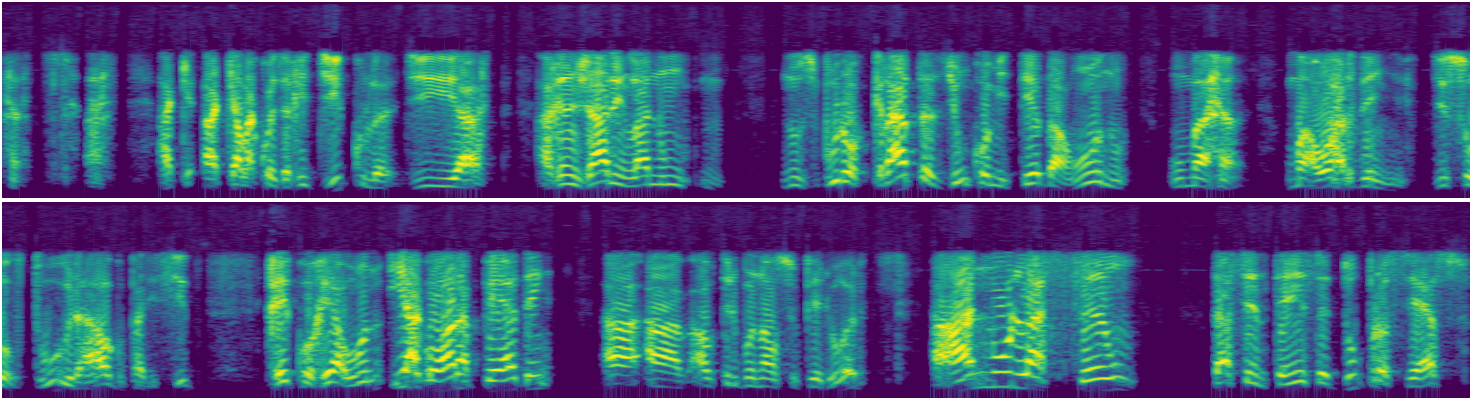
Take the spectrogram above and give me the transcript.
aquela coisa ridícula de arranjarem lá num, nos burocratas de um comitê da ONU uma, uma ordem de soltura, algo parecido, recorrer à ONU e agora pedem a, a, ao Tribunal Superior a anulação da sentença do processo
